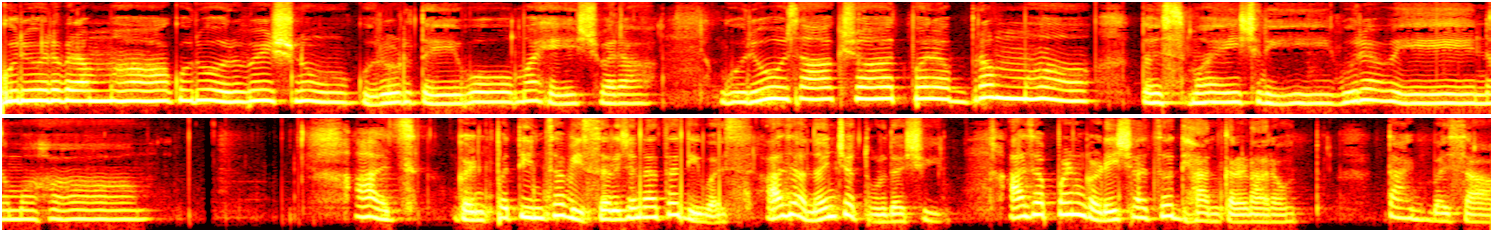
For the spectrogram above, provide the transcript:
गुरुर् ब्रह्मा गुरुर्विष्णू गुरुर्देव महेश्वरा। गुरु साक्षात परब्रह्म तस्मै श्री गुरवे नमहा आज गणपतींचा विसर्जनाचा दिवस आज अनंत चतुर्दशी. आज आपण गणेशाचं ध्यान करणार आहोत. ताट बसा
